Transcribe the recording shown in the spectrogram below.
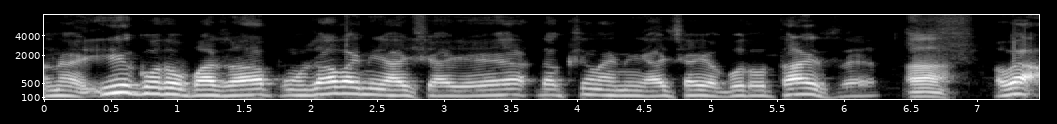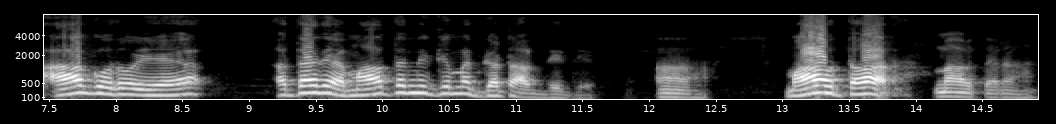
અને એ ગુરુ પાછા પૂંજાવાની આશાએ દક્ષિણાની આશાએ ગુરુ થાય છે. હા. હવે આ ગુરુએ અત્યારે માવતરની કિંમત ઘટાડી દીધી. હા. માવતર. માવતર હા.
